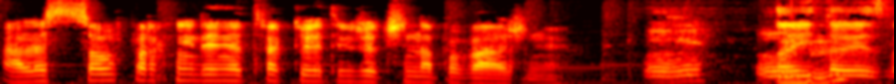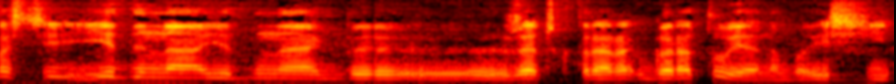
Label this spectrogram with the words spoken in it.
Ale South Park nigdy nie traktuje tych rzeczy na poważnie. Mhm. No mhm. i to jest właściwie jedyna, jedyna jakby rzecz, która go ratuje, no bo jeśli,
